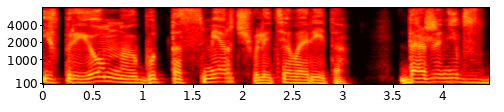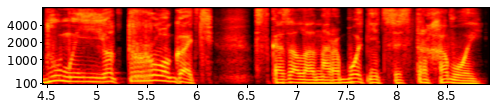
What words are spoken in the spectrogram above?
и в приемную, будто смерч, влетела Рита. «Даже не вздумай ее трогать!» — сказала она работнице страховой.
